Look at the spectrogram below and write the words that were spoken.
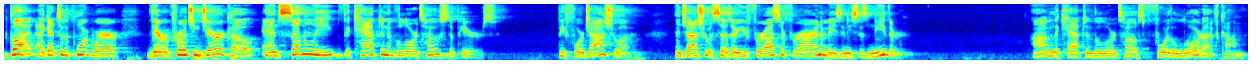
But I got to the point where they're approaching Jericho, and suddenly the captain of the Lord's host appears before Joshua. And Joshua says, Are you for us or for our enemies? And he says, Neither. I'm the captain of the Lord's host. For the Lord I've come.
